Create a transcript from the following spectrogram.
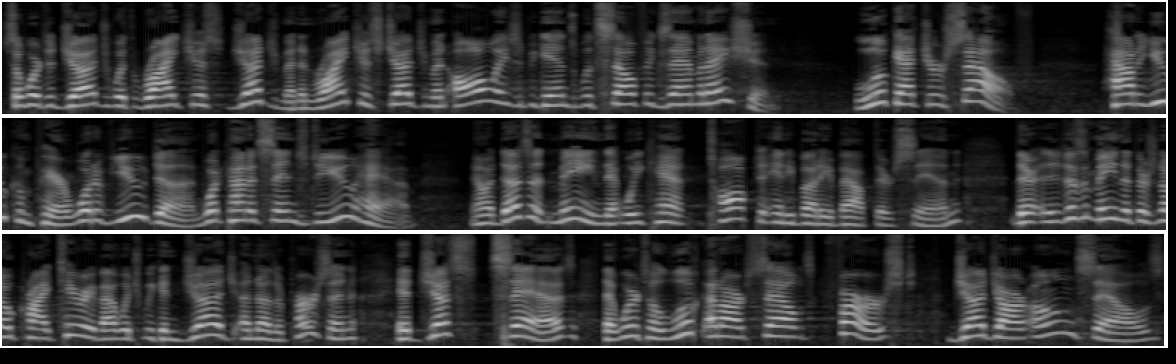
So we're to judge with righteous judgment. And righteous judgment always begins with self examination. Look at yourself. How do you compare? What have you done? What kind of sins do you have? Now, it doesn't mean that we can't talk to anybody about their sin. There, it doesn't mean that there's no criteria by which we can judge another person. It just says that we're to look at ourselves first, judge our own selves,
